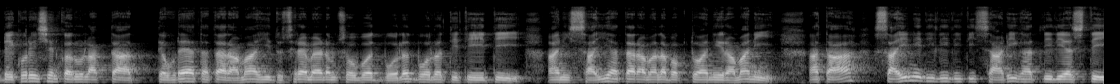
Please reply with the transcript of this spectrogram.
डेकोरेशन करू लागतात. तेवढ्यात आता रामा ही दुसऱ्या मॅडमसोबत बोलत बोलत तिथे येते आणि साई आता रामाला बघतो आणि रामानी आता साईने दिलेली ती साडी घातलेली असते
